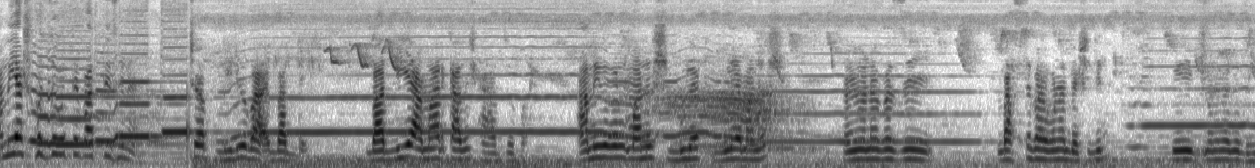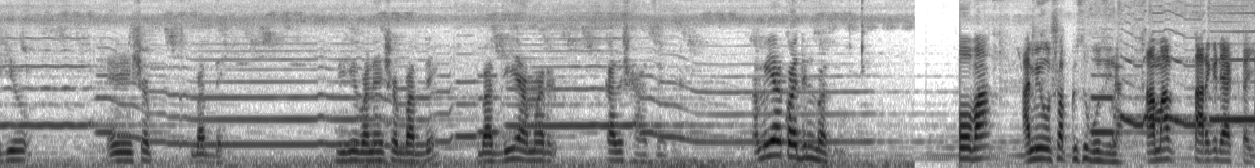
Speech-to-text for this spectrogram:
আমি আর সহ্য করতে পারতেছি না। সব ভিডিও বাদ দে। বাদ দিয়ে আমার কাজে সাহায্য কর। আমি মানুষ বুলেট বুড়ে মানুষ। আমি মনে করি যে বাঁচতে পারব না বেশি দিন। তুই মনে কর ভিডিও এইসব বাদ দে। ভিডিও বানিয়ে সব বাদ দে। বাদ দিয়ে আমার কাজে সাহায্য কর। আমি আর কয়দিন বাঁচবো? ও মা আমি ওসব কিছু বুঝি না। আমার টার্গেট একটাই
